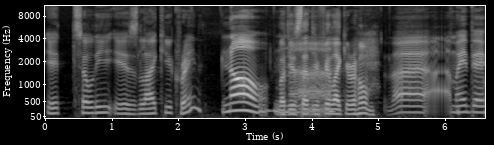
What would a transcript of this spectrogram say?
Italy is like Ukraine, no. but you said you feel like you're home. Uh, maybe I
